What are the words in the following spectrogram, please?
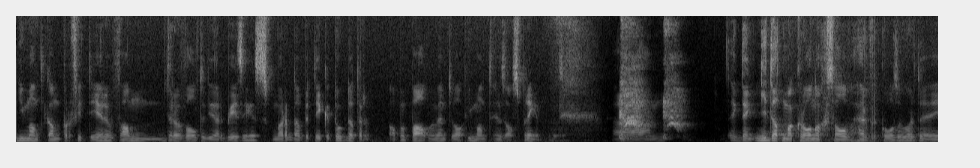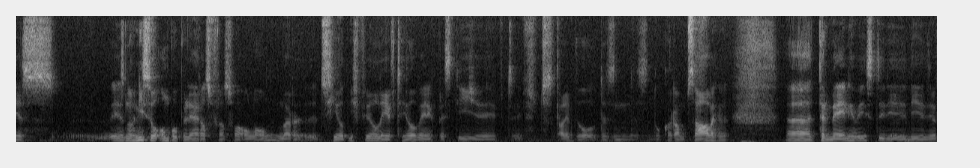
niemand kan profiteren van de revolte die daar bezig is, maar dat betekent ook dat er op een bepaald moment wel iemand in zal springen. Uh, ik denk niet dat Macron nog zal herverkozen worden. Hij is, hij is nog niet zo onpopulair als François Hollande, maar het scheelt niet veel. Hij heeft heel weinig prestige. Hij heeft, heeft, allee, bedoel, het is, een, het is ook een rampzalige uh, termijn geweest die, die hij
